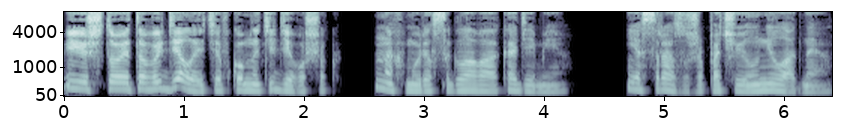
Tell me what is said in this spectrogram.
И что это вы делаете в комнате девушек?» — нахмурился глава Академии. Я сразу же почуял неладное.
